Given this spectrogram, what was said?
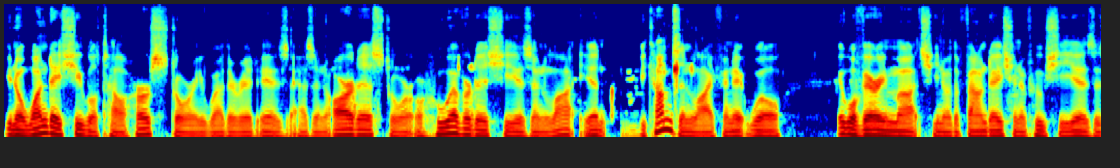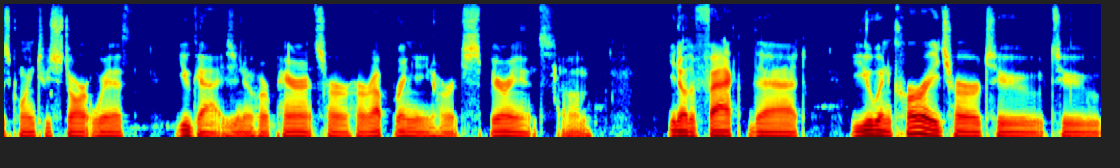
you know, one day she will tell her story, whether it is as an artist or, or whoever it is she is in life, it becomes in life, and it will it will very much, you know, the foundation of who she is is going to start with you guys, you know, her parents, her her upbringing, her experience. Um, you know, the fact that you encourage her to to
